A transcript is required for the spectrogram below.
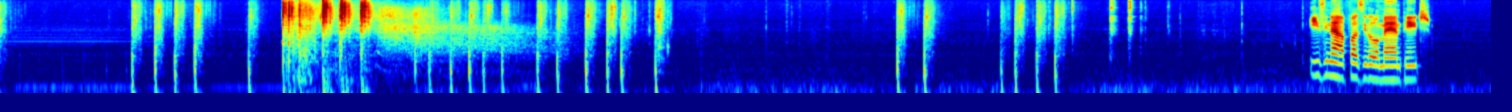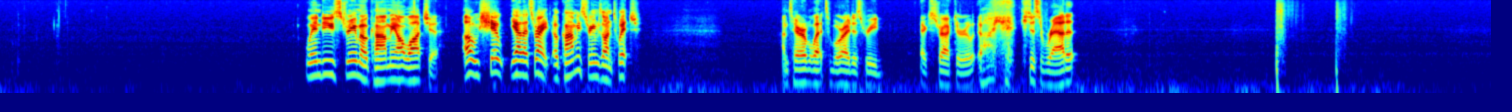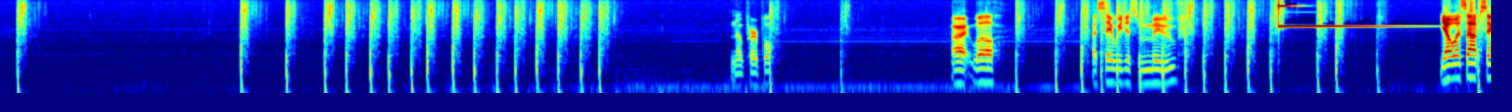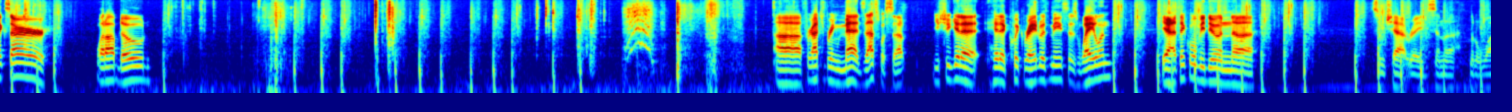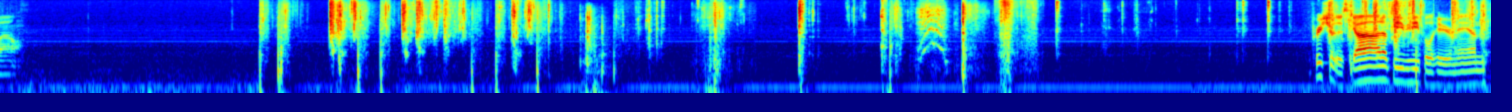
Easy now, fuzzy little man, Peach. When do you stream, Okami? I'll watch you. Oh, shoot. Yeah, that's right. Okami streams on Twitch. I'm terrible at Tabor. I just read extractor. Oh, you just rat it. No purple. Alright, well, I say we just move. Yo, what's up, Sixer? What up, dude? Uh, forgot to bring meds. That's what's up. You should get a hit a quick raid with me. Says Waylon. Yeah, I think we'll be doing uh, some chat raids in a little while. Pretty sure there's gotta be people here, man.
